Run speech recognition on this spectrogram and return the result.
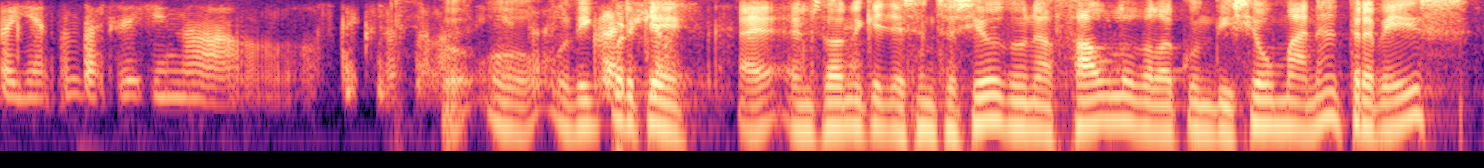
veient, vas llegint el, els textos de ho, ho, vinyetes. ho dic perquè eh, ens dona aquella sensació d'una faula de la condició humana a través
